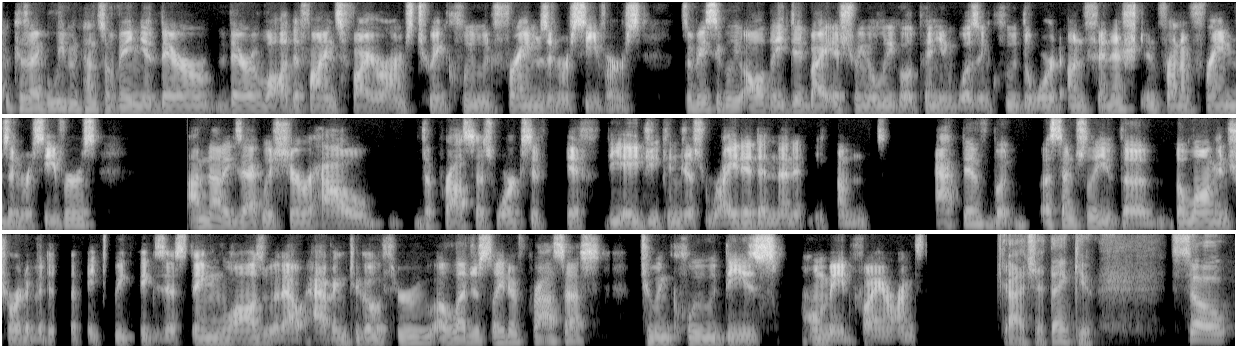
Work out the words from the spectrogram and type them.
because I believe in Pennsylvania their their law defines firearms to include frames and receivers. So basically, all they did by issuing a legal opinion was include the word unfinished in front of frames and receivers. I'm not exactly sure how the process works if if the AG can just write it and then it becomes active, but essentially the the long and short of it is that they tweaked existing laws without having to go through a legislative process to include these homemade firearms. Gotcha. Thank you. So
